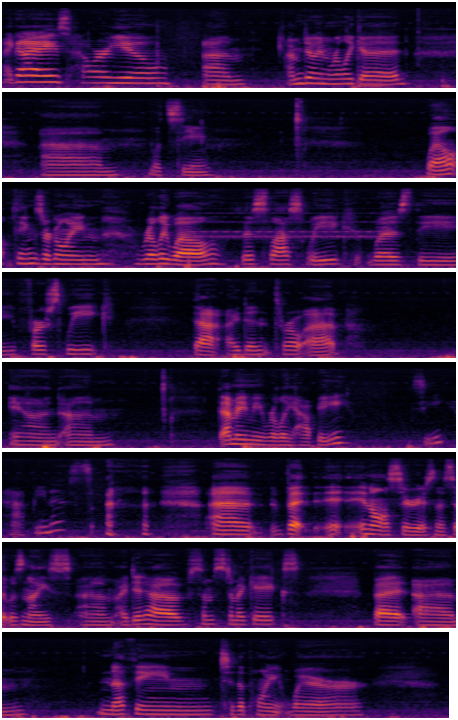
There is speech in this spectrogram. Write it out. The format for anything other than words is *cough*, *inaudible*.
Hi guys, how are you? Um, I'm doing really good. Um, let's see. Well, things are going really well. This last week was the first week that I didn't throw up, and um, that made me really happy. See, happiness. *laughs* *laughs* uh, but in all seriousness, it was nice. Um, I did have some stomach aches, but um, nothing to the point where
